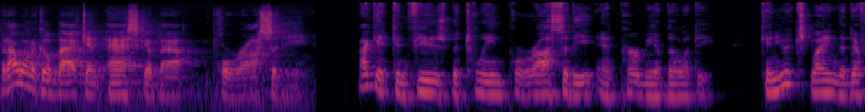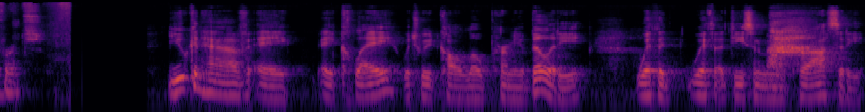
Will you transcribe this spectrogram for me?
but I want to go back and ask about porosity. I get confused between porosity and permeability. Can you explain the difference? You can have a a clay, which we'd call low permeability, with a with a decent amount of porosity,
